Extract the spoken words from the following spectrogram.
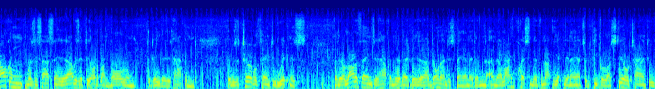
Malcolm was assassinated, I was at the Audubon Ballroom the day that it happened. It was a terrible thing to witness. And there are a lot of things that happened there that day that I don't understand, that have, and a lot of questions that have not yet been answered. People are still trying to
